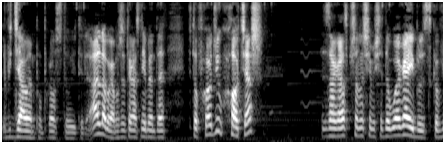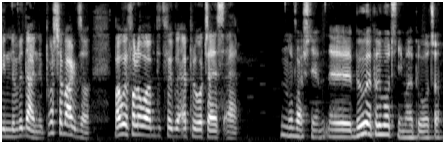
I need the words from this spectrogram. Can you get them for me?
Widziałem po prostu i tyle. Ale dobra, może teraz nie będę w to wchodził, chociaż zaraz przenosimy się do Wearables, tylko w innym wydaniu. Proszę bardzo. Mały follow-up do twojego Apple Watch SE. No właśnie. Yy, był Apple Watch, nie ma Apple Watcha.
